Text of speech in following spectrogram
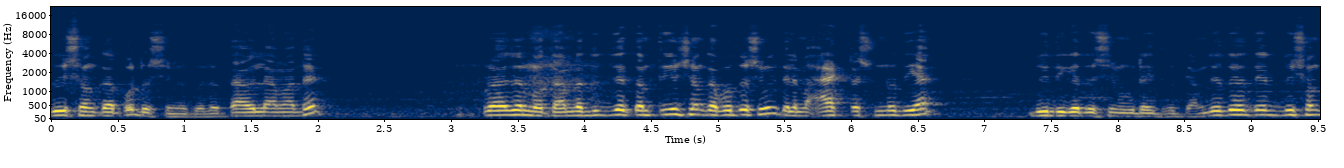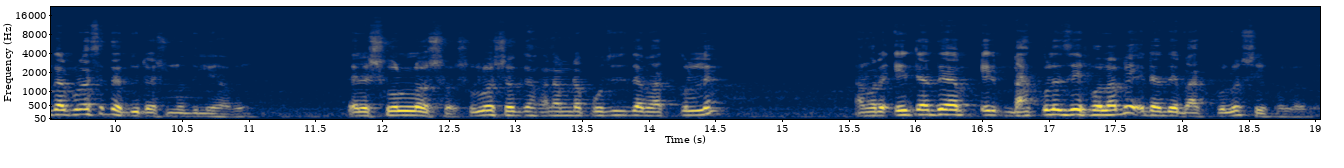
দুই সংখ্যার পর দশমিক হইল। তাহলে আমাদের প্রয়োজন মতো আমরা যদি দেখতাম তিন সংখ্যা পর দশমিক, তাহলে আমরা আরেকটা শূন্য দিয়া দুই দিকে দশমিক উঠাই দিতাম যেহেতু দুই সংখ্যার পর আছে, তাই দুইটা শূন্য দিলেই হবে। তাহলে ষোলোশো, ষোলোশোকে এখন আমরা পঁচিশ দিয়ে ভাগ করলে আমরা এটা দিয়ে ভাগ করলে যে ফল হবে এটা দিয়ে ভাগ করলেও সেই ফল হবে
